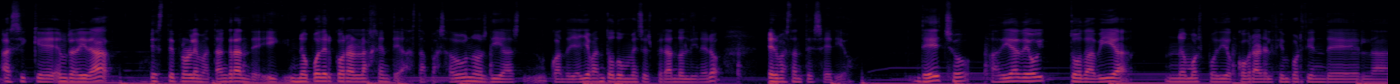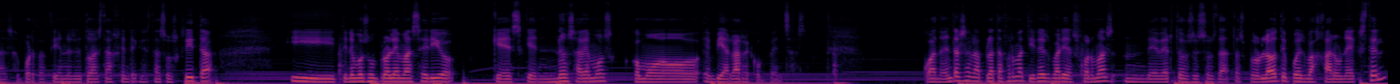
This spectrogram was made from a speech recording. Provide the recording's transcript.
así que en realidad este problema tan grande y no poder cobrar a la gente hasta pasado unos días, cuando ya llevan todo un mes esperando el dinero, es bastante serio. De hecho, a día de hoy todavía no hemos podido cobrar el 100% de las aportaciones de toda esta gente que está suscrita y tenemos un problema serio que es que no sabemos cómo enviar las recompensas. Cuando entras a la plataforma tienes varias formas de ver todos esos datos. Por un lado te puedes bajar un Excel,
